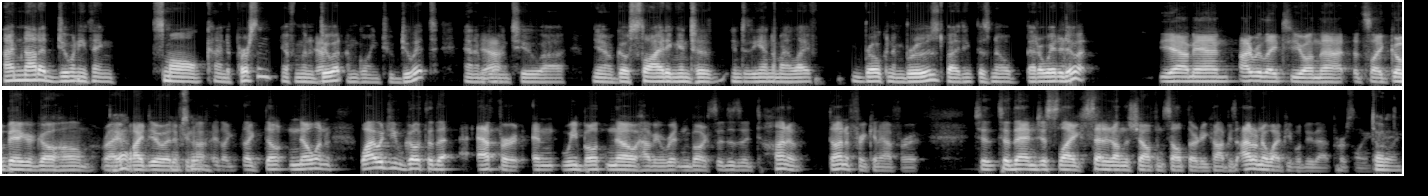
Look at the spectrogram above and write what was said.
I'm not a do anything small kind of person. If I'm going to yeah. do it, I'm going to do it, and I'm yeah. going to uh, you know go sliding into into the end of my life broken and bruised. But I think there's no better way to do it. Yeah, man, I relate to you on that. It's like go big or go home, right? Yeah, why do it absolutely. if you're not like like don't no one why would you go through the effort and we both know having written books it is a ton of ton of freaking effort to to then just like set it on the shelf and sell 30 copies. I don't know why people do that personally. Totally.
